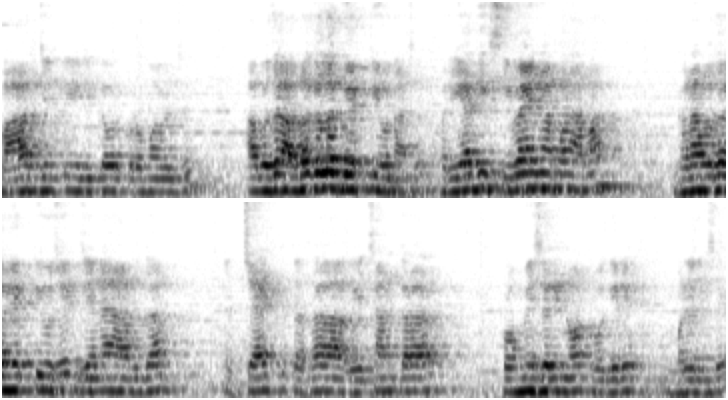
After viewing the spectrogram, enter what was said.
બાર જેટલી રિકવર કરવામાં આવેલ છે. આ બધા અલગ અલગ વ્યક્તિઓના છે. ફરિયાદી સિવાયના પણ આમાં ઘણા બધા વ્યક્તિઓ છે જેના આ બધા ચેક તથા વેચાણ કરાર પ્રોમિઝરી નોટ વગેરે મળેલ છે.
